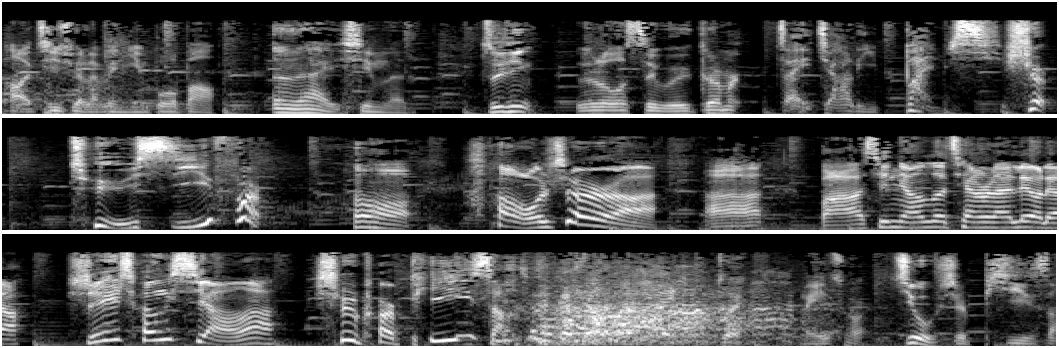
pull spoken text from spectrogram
好，继续来为您播报恩爱新闻。最近，俄罗斯有位哥们儿在家里办喜事儿，娶媳妇儿。哦，好事儿啊啊！把新娘子牵出来溜溜。谁成想啊，是块披萨。对，没错，就是披萨。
